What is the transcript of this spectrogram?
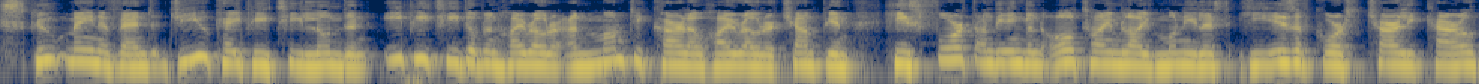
Scoop Main Event, GUKPT London, EPT Dublin High Roller, and Monte Carlo High Roller champion. He's fourth on the England all-time live money list. He is, of course, Charlie Carrel.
